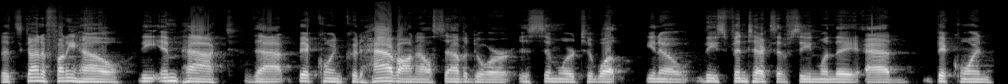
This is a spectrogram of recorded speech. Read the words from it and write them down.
It's kind of funny how the impact that Bitcoin could have on El Salvador is similar to what you know these fintechs have seen when they add Bitcoin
